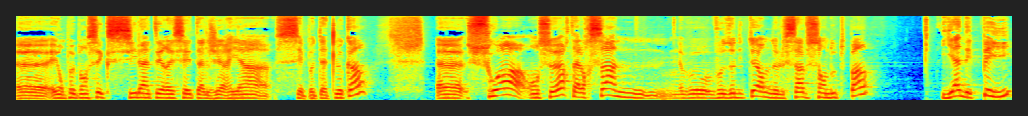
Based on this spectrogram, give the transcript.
Euh, et on peut penser que si l'intéressé est algérien, c'est peut-être le cas. Euh, soit on se heurte, alors ça, vos, auditeurs ne le savent sans doute pas, il y a des pays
